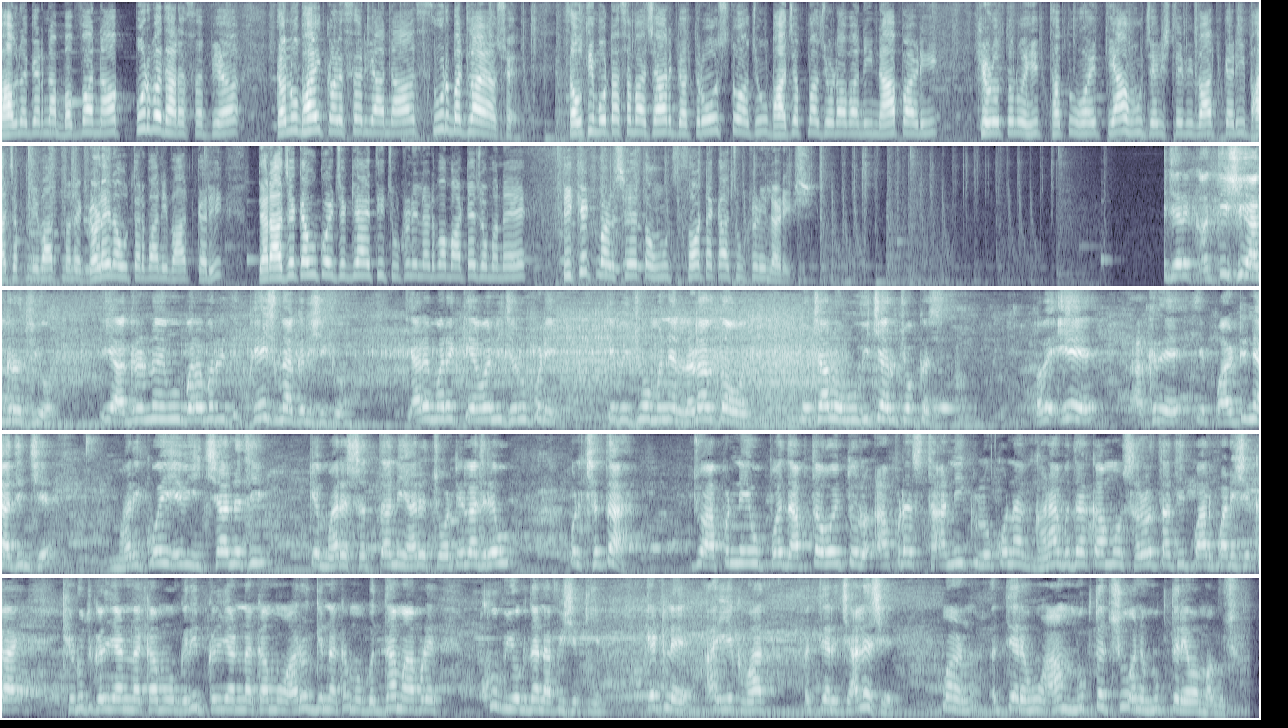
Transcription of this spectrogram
ભાવનગરના મવવાના પૂર્વ ધારાસભ્ય કનુભાઈ કળસરિયાના સૂર બદલાયા છે. સૌથી મોટા સમાચાર ગતરોજ તો હજુ ભાજપમાં જોડાવાની ના પાડી. ખેડૂતોનું હિત થતું હોય ત્યાં હું જઈશ તેવી વાત કરી. ભાજપની વાત મને ગળે ન ઉતરવાની વાત કરી. ત્યારે આજે કહું કોઈ જગ્યાએથી ચૂંટણી લડવા માટે જો મને ટિકિટ મળશે તો હું સો ટકા ચૂંટણી લડીશ. જ્યારે અતિશય આગ્રહ થયો, એ આગ્રહને હું બરાબર રીતે ફેસ ના કરી શક્યો. ત્યારે મારે કહેવાની જરૂર પડી કે ભાઈ જો મને લડાવતા હોય, તો ચાલો હું વિચારું ચોક્કસ. હવે એ આખરે એ પાર્ટીને આધીન છે. મારી કોઈ એવી ઈચ્છા નથી કે મારે સત્તાની હારે ચોંટેલા જ રહેવું. પણ છતાં, જો આપણને એવું પદ આપતા હોય, તો આપણા સ્થાનિક લોકોના ઘણા બધા કામો સરળતાથી પાર પાડી શકાય. ખેડૂત કલ્યાણના કામો, ગરીબ કલ્યાણના કામો, આરોગ્યના કામો, બધામાં આપણે ખૂબ યોગદાન આપી શકીએ. એટલે આ એક વાત અત્યારે ચાલે છે. પણ અત્યારે હું આમ મુક્ત જ છું અને મુક્ત રહેવા માગું છું.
